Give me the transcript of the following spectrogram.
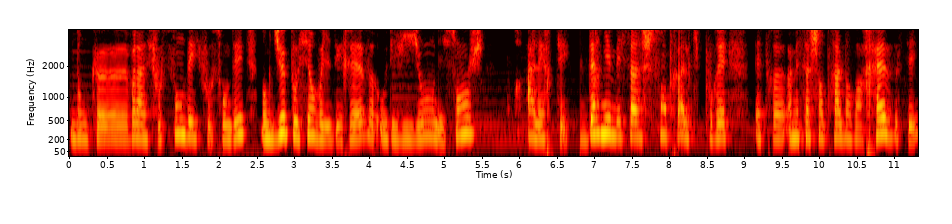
Donc voilà, il faut sonder, il faut sonder. Donc Dieu peut aussi envoyer des rêves ou des visions, des songes alerter. dernier message central qui pourrait être euh, un message central dans un rêve, c'est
